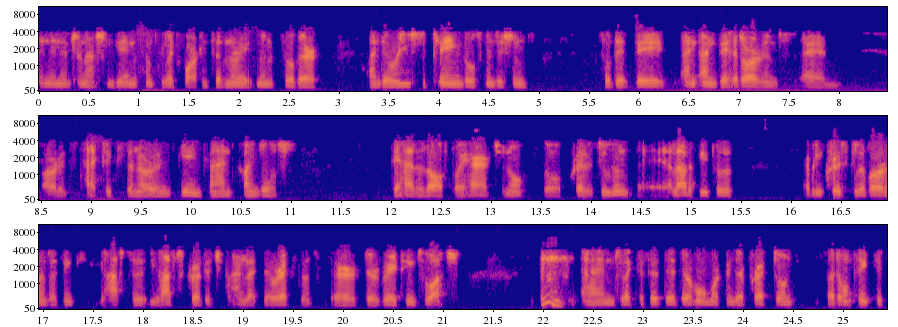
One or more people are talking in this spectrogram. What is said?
in an international game is something like 47 or 8 minutes. So they're and they were used to playing those conditions. So they, they and, and they had Ireland's um, Ireland's tactics and Ireland's game plan kind of they had it off by heart, you know. So credit to them. A lot of people are being critical of Ireland. I think you have to you have to credit Japan. Like they were excellent. They're they're a great team to watch. and like I said, they their homework and their prep done. I don't think it's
